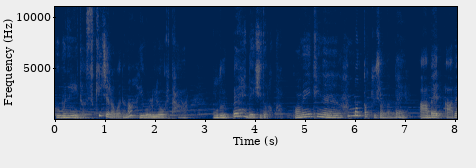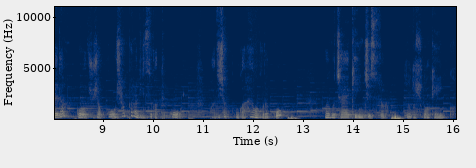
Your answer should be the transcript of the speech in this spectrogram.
그분이 다 스키즈라고 해야 되나? 이걸로 이렇게 다 물을 빼내시더라고요. 어메이티는 한 번 딱 주셨는데 아베 아베다 거 주셨고 샴푸랑 린스 같았고 바디 샴푸인가 하여간 그랬고 그리고 제 개인 치수 그리고 수건 개인 거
